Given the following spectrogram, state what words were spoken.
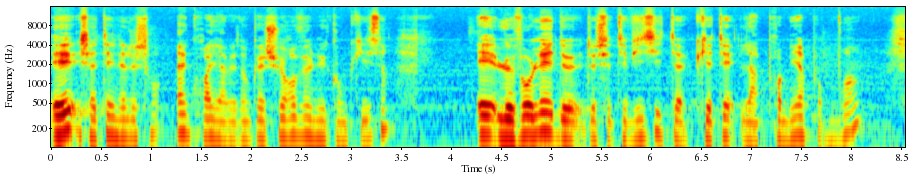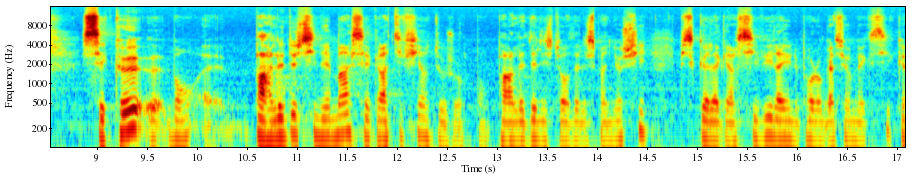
Et c'était une leçon incroyable. Donc je suis revenue conquise. Et le volet de, cette visite, qui était la première pour moi, c'est que, euh, bon, euh, parler de cinéma, c'est gratifiant toujours. Bon, parler de l'histoire de l'Espagne aussi, puisque la guerre civile a une prolongation au Mexique.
